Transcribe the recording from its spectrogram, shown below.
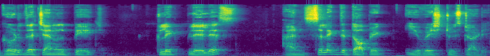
go to the channel page, click playlist and select the topic you wish to study.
